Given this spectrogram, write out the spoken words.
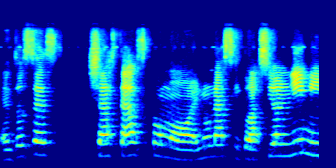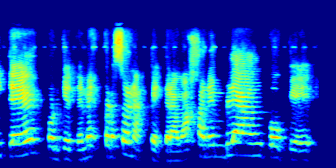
Entonces, ya estás como en una situación límite porque tenés personas que trabajan en blanco, que,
